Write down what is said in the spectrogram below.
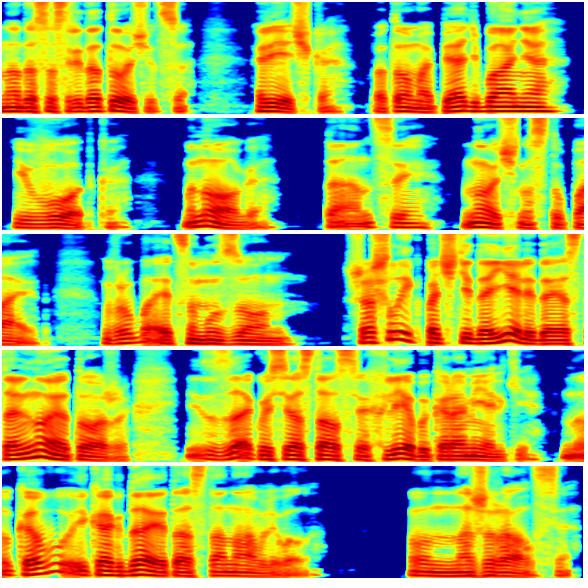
Надо сосредоточиться. Речка. Потом опять баня и водка. Много. Танцы. Ночь наступает. Врубается музон. Шашлык почти доели, да и остальное тоже. Из закуси остался хлеб и карамельки. Но кого и когда это останавливало? Он нажрался.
